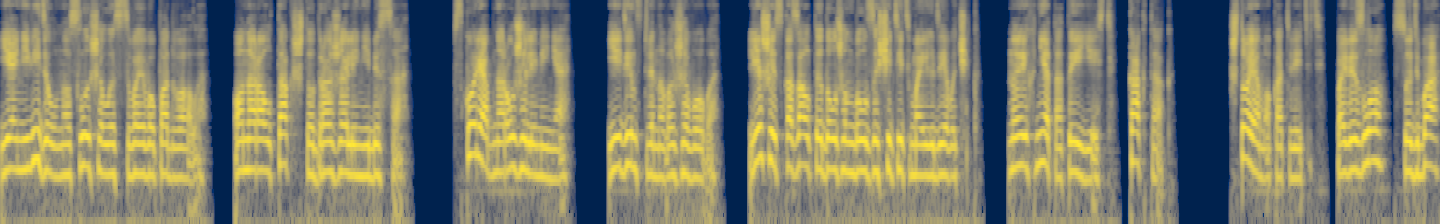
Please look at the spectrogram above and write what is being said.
я не видел, но слышал из своего подвала. Он орал так, что дрожали небеса. Вскоре обнаружили меня, единственного живого. Леший сказал, ты должен был защитить моих девочек. Но их нет, а ты есть. Как так? Что я мог ответить? Повезло? Судьба?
